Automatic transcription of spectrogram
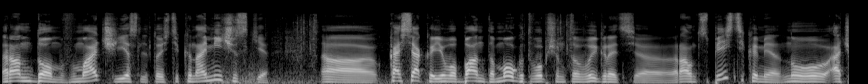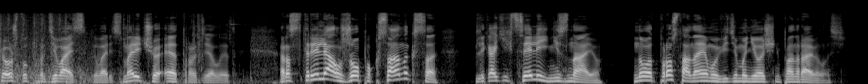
рандом в матч, если, то есть, экономически э, Косяк и его банда могут, в общем-то, выиграть э, раунд с пестиками. Ну, а чего ж тут про девайсы говорить? Смотри, что Этро делает. Расстрелял жопу Ксанакса. Для каких целей, не знаю. Ну, вот просто она ему, видимо, не очень понравилась.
